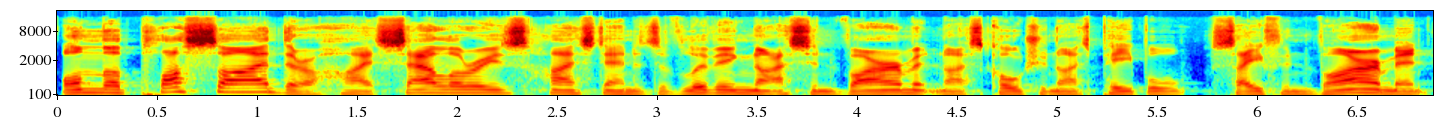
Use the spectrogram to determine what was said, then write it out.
On the plus side, there are high salaries, high standards of living, nice environment, nice culture, nice people, safe environment.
